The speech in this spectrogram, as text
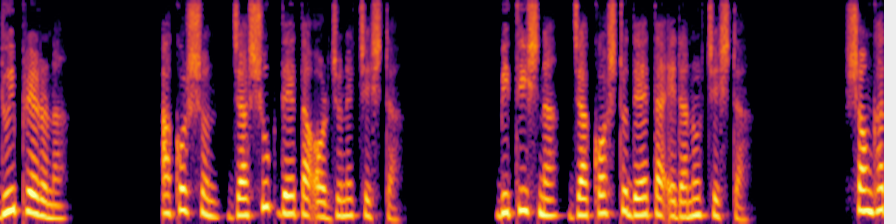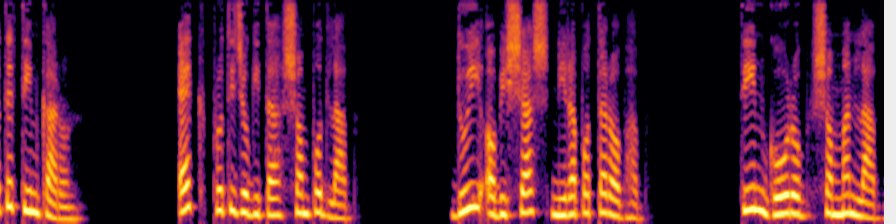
দুই, প্রেরণা। আকর্ষণ, যা সুখ দেয় তা অর্জনের চেষ্টা। বিতৃষ্ণা, যা কষ্ট দেয় তা এড়ানোর চেষ্টা। সংঘাতের তিন কারণ। এক, প্রতিযোগিতা, সম্পদ লাভ। দুই, অবিশ্বাস, নিরাপত্তার অভাব। তিন, গৌরব, সম্মান লাভ।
